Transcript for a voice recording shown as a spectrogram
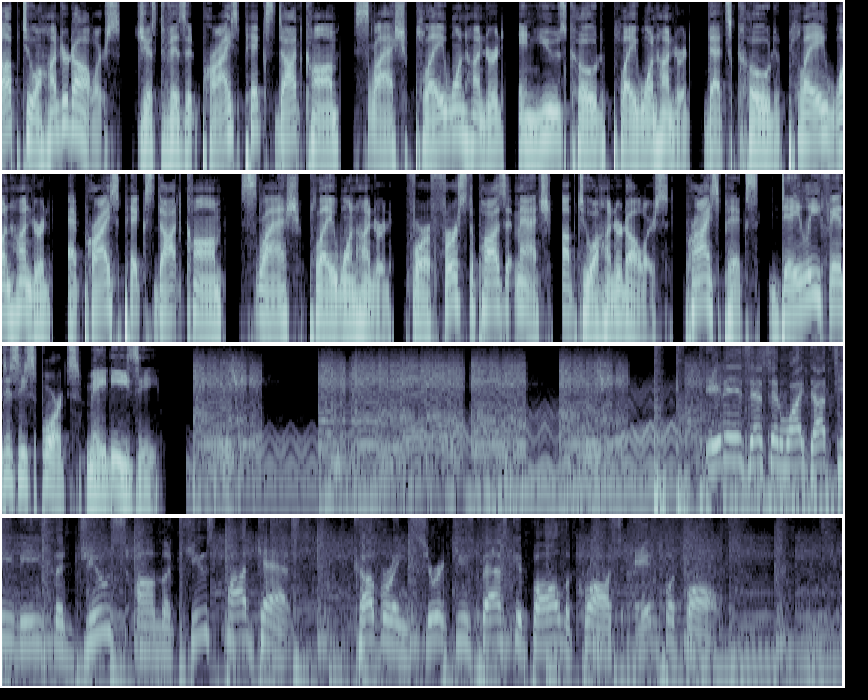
up to $100. Just visit prizepicks.com slash play100 and use code play100. That's code play100 at prizepicks.com slash play100 for a first deposit match up to $100. Prize Picks, daily fantasy sports made easy. It is SNY.TV's The Juice on the Cuse podcast, covering Syracuse basketball, lacrosse, and football.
